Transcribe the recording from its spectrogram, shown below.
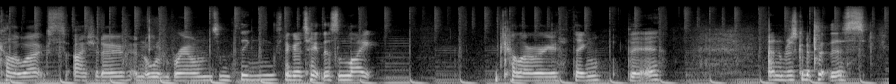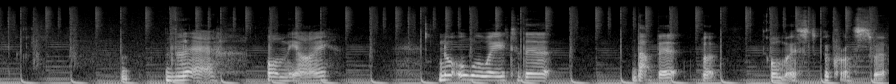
Colourworks eyeshadow and all in browns and things. I'm gonna take this light colour thing there, and I'm just gonna put this there on the eye. Not all the way to the that bit, but almost across to it.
